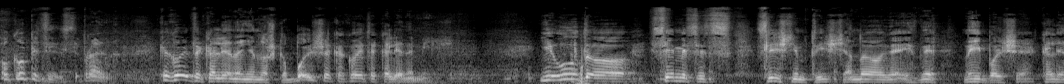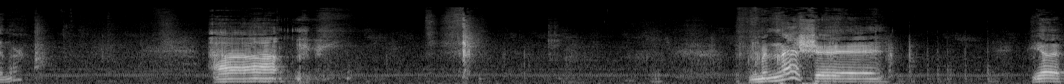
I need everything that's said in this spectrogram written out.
Около 50, правильно? Какое-то колено немножко больше, какое-то колено меньше. Иуда 70 с лишним тысяч, оно наибольшее колено. А Мнаше я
